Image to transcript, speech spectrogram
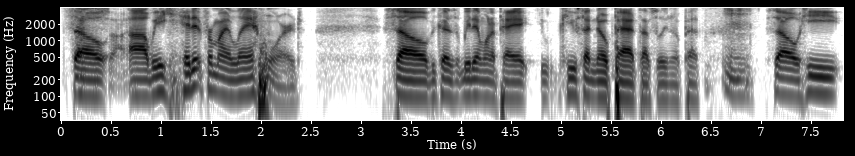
so uh, we hid it from my landlord so because we didn't want to pay he said no pets absolutely no pets Mm. so he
